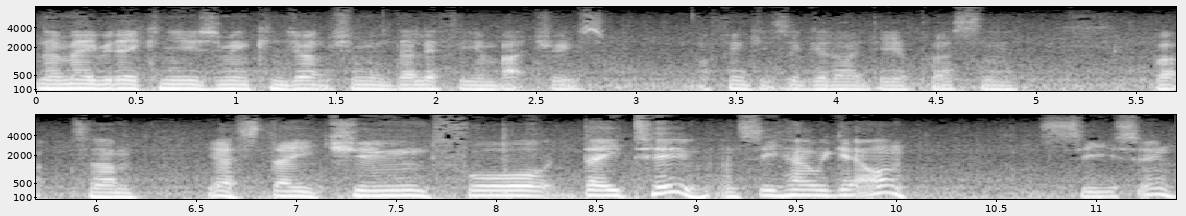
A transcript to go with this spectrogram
Then maybe they can use them in conjunction with their lithium batteries. I think it's a good idea personally. But um, yeah, stay tuned for day two and see how we get on. See you soon.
